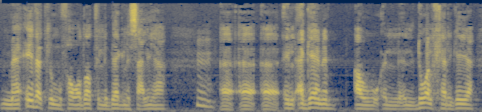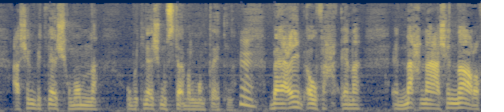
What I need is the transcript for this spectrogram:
مائدة المفاوضات اللي بيجلس عليها. آآ آآ الأجانب أو ال- الدول الخارجية عشان بتناقش همومنا وبتناقش مستقبل منطقتنا. بقى عيب قوي في حقنا إن إحنا عشان نعرف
